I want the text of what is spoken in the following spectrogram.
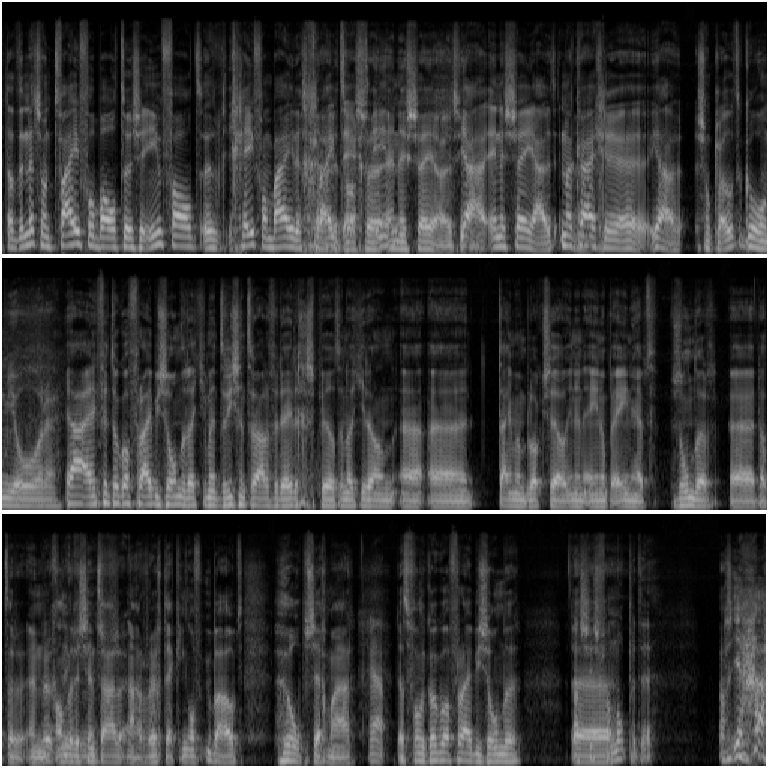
Dat er net zo'n twijfelbal tussenin valt. Eh, Geef van beide Ja, grijpt het was echt in. NEC uit. ja, NSC uit. En dan krijg je ja, zo'n klote goal om je oren. Ja, en ik vind het ook wel vrij bijzonder dat je met drie centrale verdedigers speelt. En dat je dan eh Tijmen Blokcel in een één op één hebt. Zonder dat er een andere centrale ja. nou, rugdekking of überhaupt hulp, zeg maar. Ja. Dat vond ik ook wel vrij bijzonder. Dat is van Noppet, hè? Als- ja,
